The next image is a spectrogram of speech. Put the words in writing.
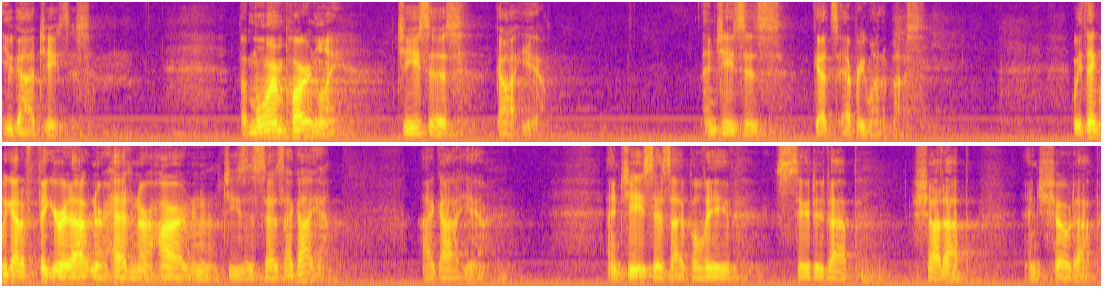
You got Jesus. But more importantly, Jesus got you. And Jesus gets every one of us. We think we got to figure it out in our head and our heart, and Jesus says, I got you. I got you. And Jesus, I believe, suited up, shut up, and showed up.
